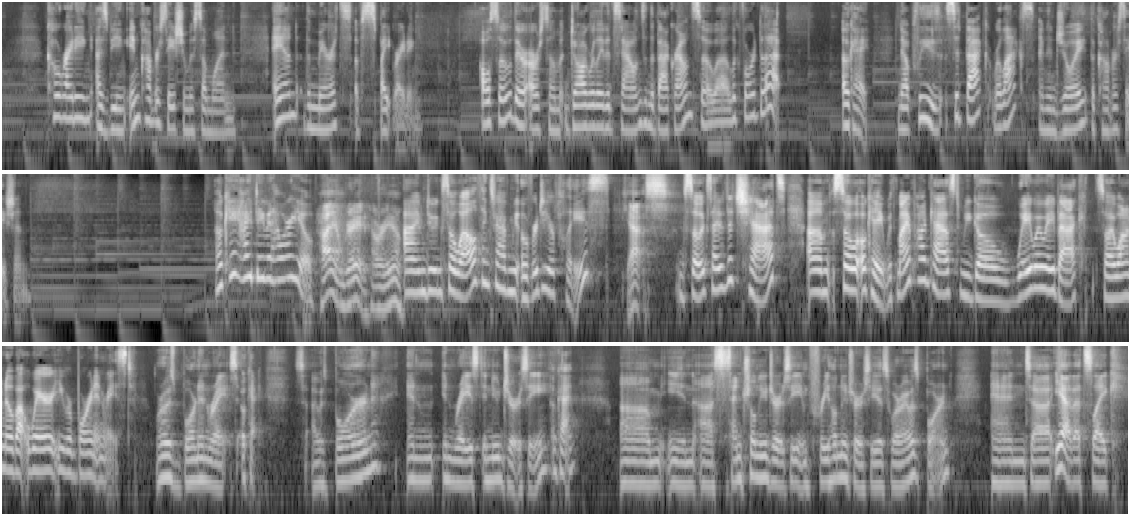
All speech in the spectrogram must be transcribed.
co writing as being in conversation with someone, and the merits of spite writing. Also, there are some dog related sounds in the background, so uh, look forward to that. Okay, now please sit back, relax, and enjoy the conversation. Okay, hi David, how are you? Hi, I'm great. How are you? I'm doing so well. Thanks for having me over to your place. yes. I'm so excited to chat. Um, so, okay, with my podcast, we go way, way, way back. So, I want to know about where you were born and raised. Where I was born and raised. Okay. So I was born and, and raised in New Jersey. Okay. Um, in uh, central New Jersey, in Freehold, New Jersey, is where I was born. And uh, yeah, that's like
